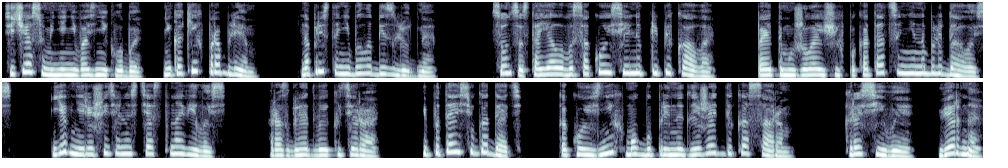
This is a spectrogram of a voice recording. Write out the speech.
Сейчас у меня не возникло бы никаких проблем. На пристани было безлюдно. Солнце стояло высоко и сильно припекало, поэтому желающих покататься не наблюдалось. Я в нерешительности остановилась, разглядывая катера и пытаясь угадать, какой из них мог бы принадлежать декасарам. «Красивые, верно?»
